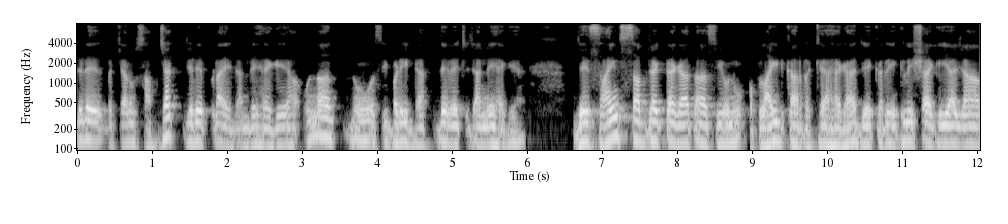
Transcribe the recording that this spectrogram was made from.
ਜਿਹੜੇ ਬੱਚਿਆਂ ਨੂੰ ਸਬਜੈਕਟ ਜਿਹੜੇ ਪੜ੍ਹਾਏ ਜਾਂਦੇ ਹੈਗੇ ਆ, ਉਹਨਾਂ ਨੂੰ ਅਸੀਂ ਬੜੀ ਡੈਪਥ ਦੇ ਵਿੱਚ ਜਾਣਦੇ ਹੈਗੇ ਆ। ਜੇ ਸਾਇੰਸ ਸਬਜੈਕਟ ਹੈਗਾ ਤਾਂ ਅਸੀਂ ਉਹਨੂੰ ਅਪਲਾਈਡ ਕਰ ਰੱਖਿਆ ਹੈਗਾ। ਜੇਕਰ ਇੰਗਲਿਸ਼ ਹੈਗੀ ਆ ਜਾਂ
